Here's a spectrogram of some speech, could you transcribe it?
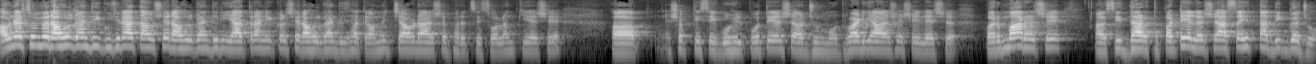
આવનાર સમયમાં રાહુલ ગાંધી ગુજરાત આવશે, રાહુલ ગાંધીની યાત્રા નીકળશે, રાહુલ ગાંધી સાથે અમિત ચાવડા હશે, ભરતસિંહ સોલંકી હશે શક્તિસિંહ ગોહિલ પોતે હશે, અર્જુન મોઢવાડિયા હશે, શૈલેષ પરમાર હશે સિદ્ધાર્થ પટેલ હશે, આ સહિતના દિગ્ગજો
